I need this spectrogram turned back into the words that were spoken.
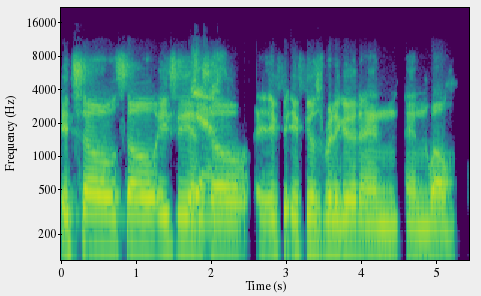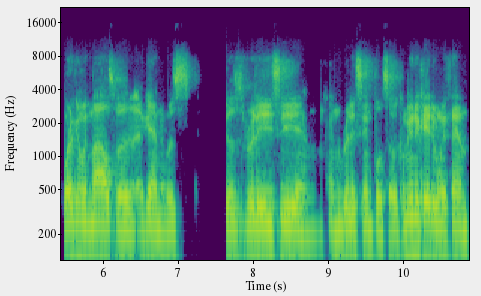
it's so so easy and yeah. so it, it feels really good and and well working with miles but again it was it was really easy and and really simple so communicating with him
